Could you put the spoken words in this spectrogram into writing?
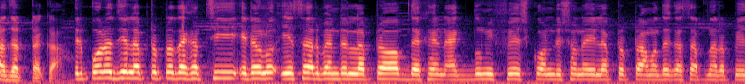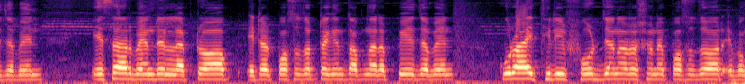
হাজার টাকা। এরপরে যে ল্যাপটপটা দেখাচ্ছি, এটা হলো এসআর ব্র্যান্ডের ল্যাপটপ দেখেন, একদমই ফ্রেশ কন্ডিশনে এই ল্যাপটপটা আমাদের কাছে আপনারা পেয়ে যাবেন। এসআর ব্র্যান্ডের ল্যাপটপ এটার প্রসেসরটা কিন্তু আপনারা পেয়ে যাবেন। কুরাই থ্রির ফোর জেনারেশনের প্রসেসর এবং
